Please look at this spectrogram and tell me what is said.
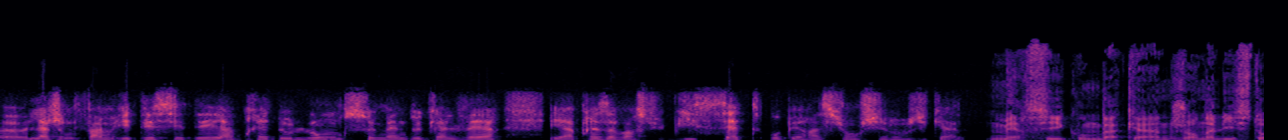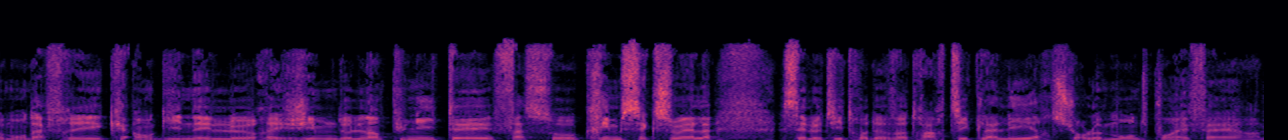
Euh, la jeune femme est décédée après de longues semaines de calvaire et après avoir subi sept opérations chirurgicales. Merci Kumbakan, journaliste au Monde Afrique. En Guinée, le régime de l'impunité face aux crimes sexuels, c'est le titre de votre article à lire sur le monde.fr.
